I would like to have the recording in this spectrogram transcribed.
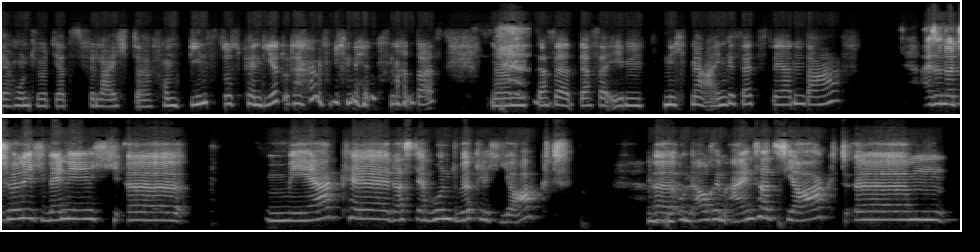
der Hund wird jetzt vielleicht äh, vom Dienst suspendiert oder wie nennt man das, ähm, dass, er, dass er eben nicht mehr eingesetzt werden darf? Also natürlich, wenn ich äh, merke, dass der Hund wirklich jagt äh, mhm. äh, und auch im Einsatz jagt, ähm,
